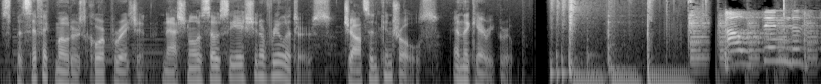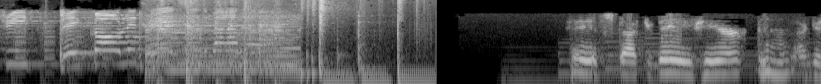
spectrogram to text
Specific Motors Corporation, National Association of Realtors, Johnson Controls, and the Carey Group. The street, they call it Hey, it's Dr. Dave here. I guess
